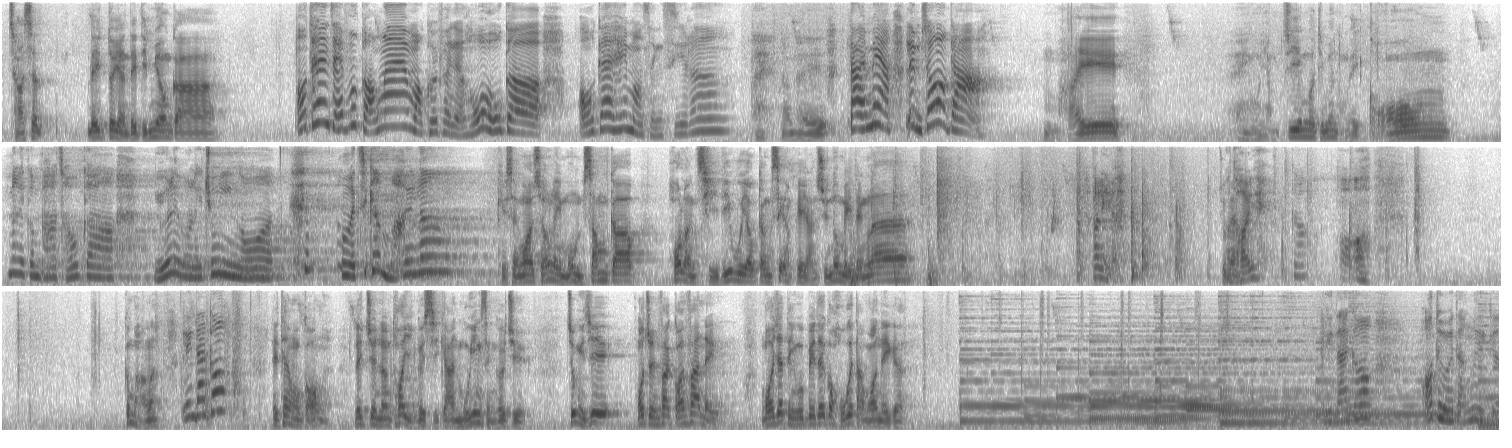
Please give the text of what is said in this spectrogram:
查實你對人哋點樣㗎？我聽姐夫講咧，話佢份人好好㗎，我梗係希望成事啦。唉，但係但係咩啊？你唔想我㗎？唔係，唉，我又唔知應該點樣同你講。乜你咁怕醜㗎？如果你話你中意我啊，我咪即刻唔去啦。其實我係想你唔好咁心急，可能遲啲會有更適合嘅人選都未定啦。阿蓮啊，做咩啊？睇，哥，哦哦，咁行啦，連大哥，你聽我講，你盡量拖延佢時間，唔好應承佢住。總言之，我盡快趕翻嚟，我一定會俾到一個好嘅答案你㗎。連大哥，我哋會等你㗎。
